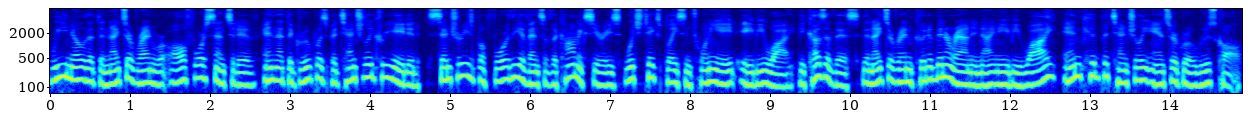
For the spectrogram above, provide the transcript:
we know that the Knights of Ren were all force sensitive and that the group was potentially created centuries before the events of the comic series, which takes place in 28 ABY. Because of this, the Knights of Ren could have been around in 9 ABY and could potentially answer Grogu's call.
